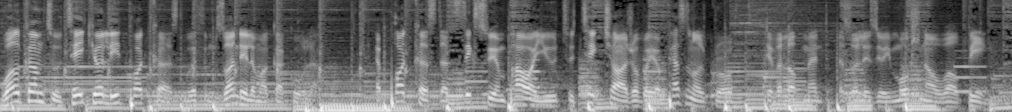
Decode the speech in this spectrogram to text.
Welcome to Take Your Lead podcast with Mzwandile Makakula, a podcast that seeks to empower you to take charge over your personal growth, development, as well as your emotional well being.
